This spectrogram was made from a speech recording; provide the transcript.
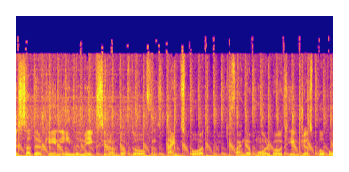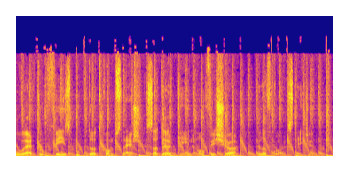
Still Sutherkane in the mix here on Dr. Hoffman's Blind Spot. To find out more about him, just pop over to facebook.com slash Official and of course stay tuned.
